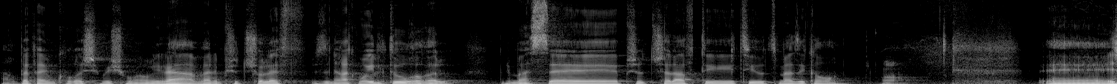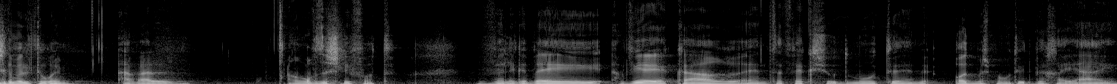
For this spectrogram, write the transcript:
הרבה פעמים קורה שמישהו אומר מילה, ואני פשוט שולף, זה נראה כמו אלתור, אבל למעשה פשוט שלפתי ציוץ מהזיכרון. Uh, יש גם אלתורים, אבל הרוב זה שליפות. ולגבי אבי היקר, אין ספק שהוא דמות אה, מאוד משמעותית בחיי.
